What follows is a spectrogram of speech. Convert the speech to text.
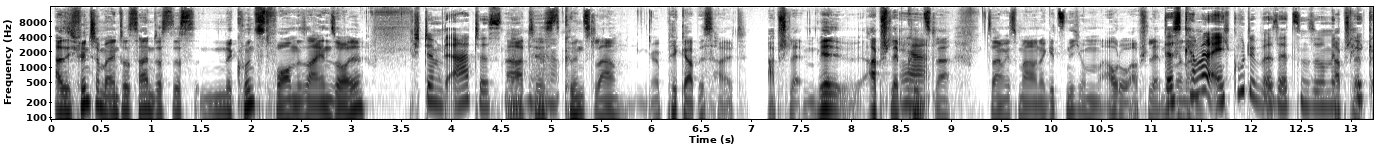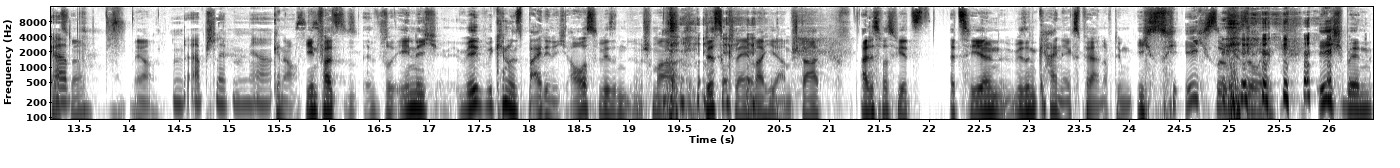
Also ich finde schon mal interessant, dass das eine Kunstform sein soll. Stimmt, Artist. Ne? Artist, Künstler. Äh, Pickup ist halt Abschleppen. Abschleppkünstler, sagen wir jetzt mal. Und da geht es nicht um Auto abschleppen, Das kann man eigentlich gut übersetzen, so mit Pickup. Ja, und Abschleppen, ja. genau. Jedenfalls so ähnlich. Wir, wir kennen uns beide nicht aus. Wir sind schon mal Disclaimer hier am Start. Alles, was wir jetzt erzählen, wir sind keine Experten auf dem. Ich, ich sowieso. Ich bin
